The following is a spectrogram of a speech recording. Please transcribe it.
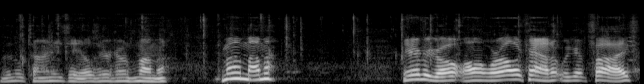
Little tiny tails. Here comes Mama. Come on, Mama. There we go. All, we're all accounted. We got five.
